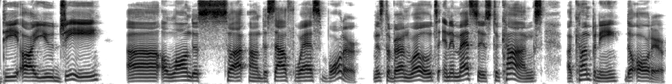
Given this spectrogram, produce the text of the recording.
DRUG uh, along the, uh, the southwest border. Mr. Byrne wrote in a message to Kongs accompany the order.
